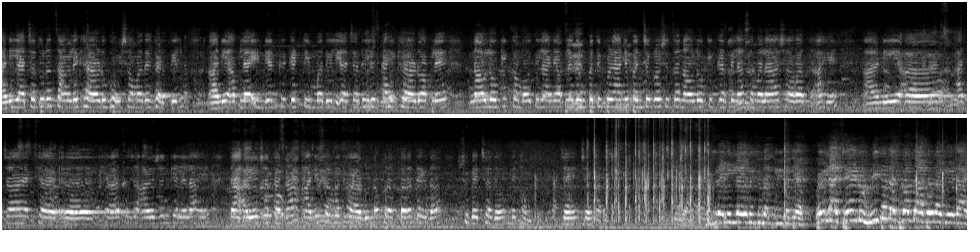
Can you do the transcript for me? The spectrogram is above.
आणि याच्यातूनच चांगले खेळाडू भविष्यामध्ये घडतील. आणि आपल्या इंडियन क्रिकेट टीम मधील याच्यातीलच काही खेळाडू आपले नावलौकिक कमावतील आणि आपल्या गणपतीपुळे आणि पंचक्रोशीचं नावलौकिक करतील असं मला आशावाद आहे. आणि आजच्या खेळ खेळाचं जे आयोजन केलेलं आहे त्या आयोजकांना आणि सर्व खेळाडूंना परत परत एकदा शुभेच्छा देऊन मी थांबते. जय जय महाराष्ट्र दुसऱ्या इनिंगला सुरुवात केली जाते. आहे. पहिला चेंडू विकेट करून दाखवला गेलाय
